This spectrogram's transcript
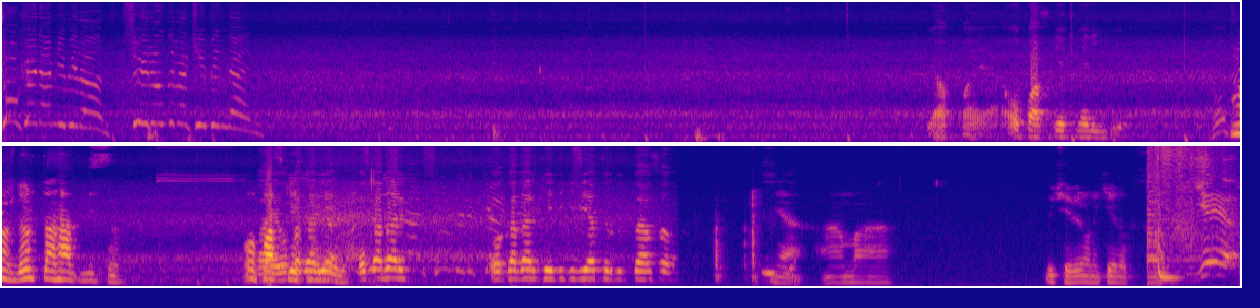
Çok önemli Önemli bir an. Sıyrıldı rakibinden. Yapma ya. O pas geçmeliydi. Ulan dört tane atmışsın. O Vay, pas o geçmeliydi. o kadar o kadar kedi gibi yatırdıktan sonra. Ya ama. 3'e 1 12'ye 9. Yeah.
